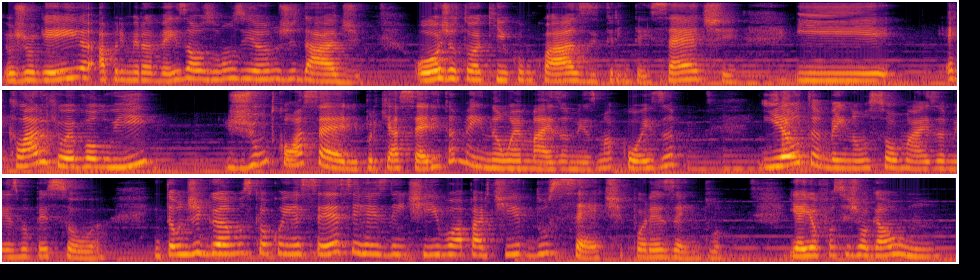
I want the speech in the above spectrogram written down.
Eu joguei a primeira vez aos 11 anos de idade. Hoje eu tô aqui com quase 37 e é claro que eu evoluí junto com a série, porque a série também não é mais a mesma coisa e eu também não sou mais a mesma pessoa. Então, digamos que eu conhecesse Resident Evil a partir do 7, por exemplo, e aí eu fosse jogar o 1.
